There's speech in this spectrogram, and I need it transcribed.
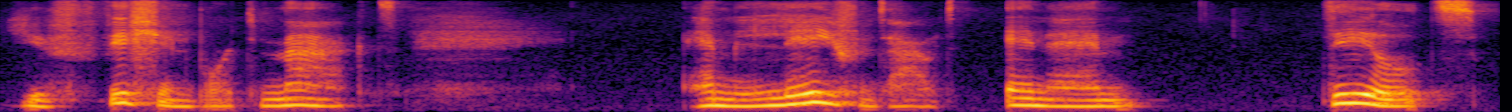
je vision board maakt, hem levend houdt en hem deelt,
